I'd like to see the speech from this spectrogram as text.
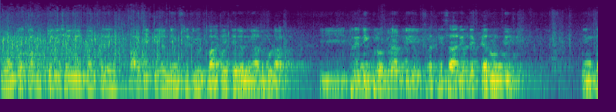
సో ఇంకొక ముఖ్య విషయం ఏంటంటే భాగ్య కిరణ్ ఇన్స్టిట్యూట్ భాగ్య కిరణ్ గారు కూడా ఈ ట్రైనింగ్ ప్రోగ్రామ్ని ప్రతిసారి దగ్గరుండి ఇంత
